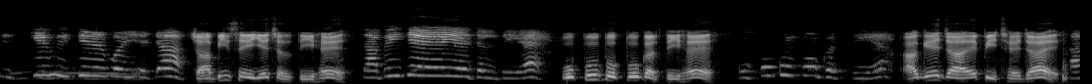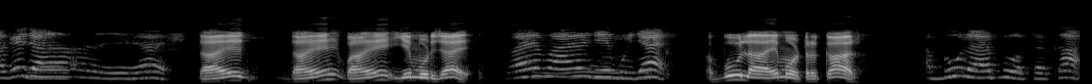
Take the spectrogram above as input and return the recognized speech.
इसके पीछे पहिए चार। चाबी से ये चलती है। चाबी से ये चलती है। पुप्पू पुप्पू करती है। पुप्पू पुप्पू करती है। आगे जाए पीछे जाए। आगे जाए। दाएँ दाएँ बाएँ ये मुड़ जाए। दाएँ बाएँ ये मुड़ जाए। अब्बू लाए मोटर कार। अब्बू लाए मोटर का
